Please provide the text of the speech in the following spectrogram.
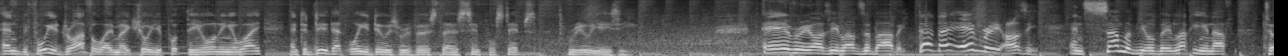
And before you drive away make sure you put the awning away. And to do that all you do is reverse those simple steps. Really easy. Every Aussie loves a barbie don't they? Every Aussie. And some of you have been lucky enough to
